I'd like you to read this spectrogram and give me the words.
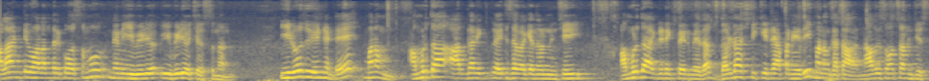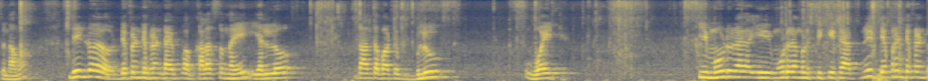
అలాంటి వాళ్ళందరి కోసము నేను ఈ వీడియో ఈ వీడియో చేస్తున్నాను. ఈరోజు ఏంటంటే మనం అమృత ఆర్గానిక్ రైతు సేవా కేంద్రం నుంచి అమృత అగ్రిటెక్ పేరు మీద గరుడా స్టిక్కీ ట్రాప్ అనేది మనం గత నాలుగు సంవత్సరాల నుంచి ఇస్తున్నాము దీంట్లో different different type of colours ఉన్నాయి. ఎల్లో దాంతోపాటు బ్లూ వైట్ ఈ మూడు ఈ మూడు రంగుల స్టిక్కీ ట్యాప్స్ని డిఫరెంట్ డిఫరెంట్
